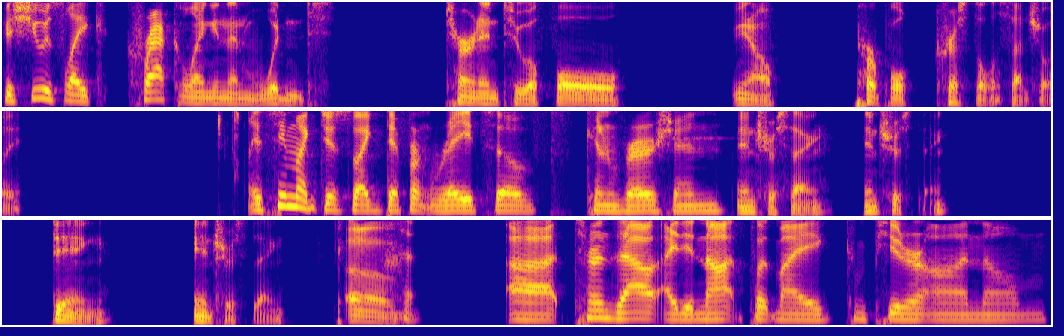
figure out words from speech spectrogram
because she was like crackling and then wouldn't turn into a full, you know, purple crystal essentially. It seemed like just like different rates of conversion. Interesting. Interesting. Ding. Interesting. Um. Uh turns out I did not put my computer on um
